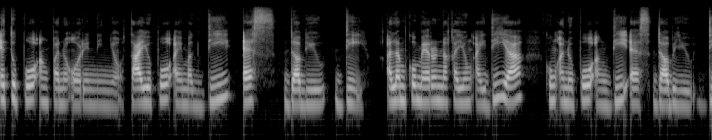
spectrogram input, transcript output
ito po ang panoorin ninyo. Tayo po ay mag-DSWD. Alam ko meron na kayong idea kung ano po ang DSWD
